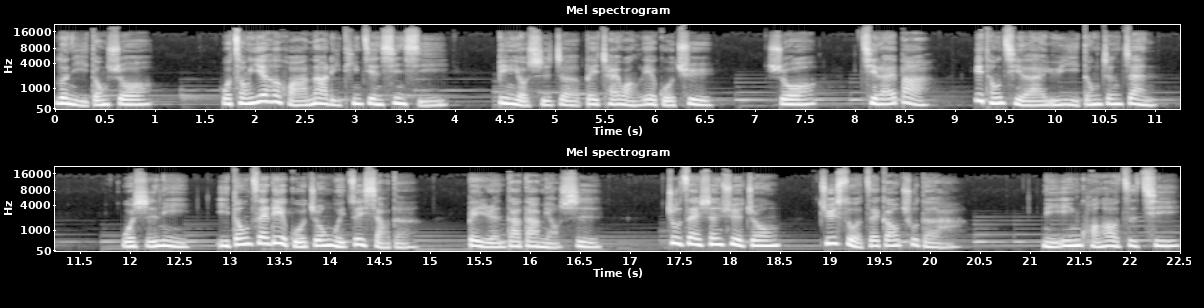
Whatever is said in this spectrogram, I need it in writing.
论以东说：“我从耶和华那里听见信息，并有使者被差往列国去，说：起来吧，一同起来与以东征战。我使你以东在列国中为最小的，被人大大藐视，住在山穴中，居所在高处的啊！你因狂傲自欺。”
